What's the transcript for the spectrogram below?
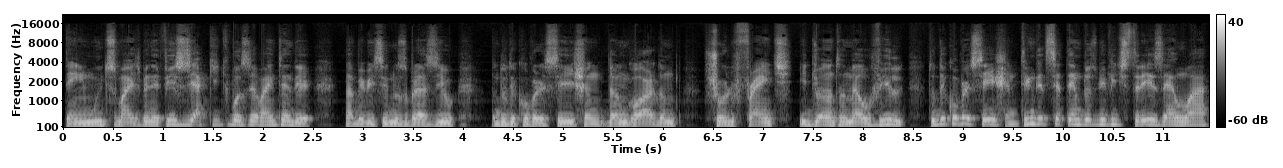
tem muitos mais benefícios e é aqui que você vai entender na BBC News Brasil do The Conversation, Dan Gordon, Shirley French e Jonathan Melville do The Conversation, 30 de setembro de 2023 é uma,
